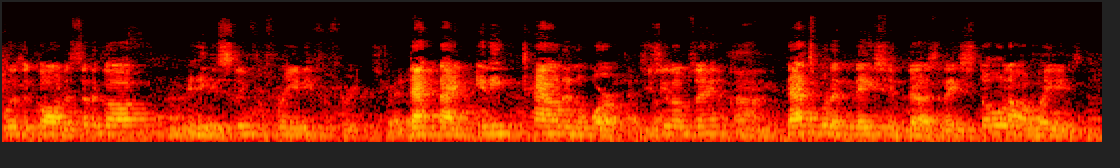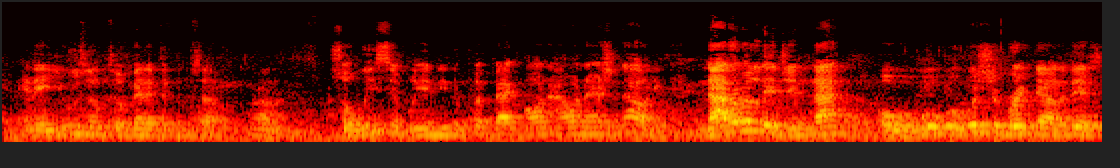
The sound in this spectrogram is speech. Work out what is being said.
what is it called the synagogue, and he can sleep for free and eat for free that night. Any town in the world. You see what I'm saying? That's what a nation does, and they stole our ways and they use them to benefit themselves. So we simply need to put back on our nationality, not a religion, not oh wh- wh- what's your breakdown of this?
